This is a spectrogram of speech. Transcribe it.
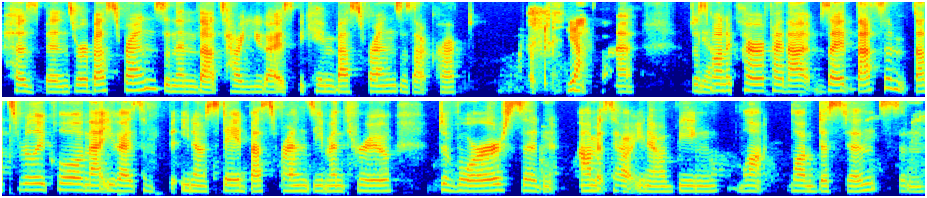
husbands were best friends, and then that's how you guys became best friends. Is that correct? Yeah. Just Yeah. want to clarify that because I, that's a, that's really cool, and that you guys have you know stayed best friends even through divorce and um it's how you know being long long distance and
